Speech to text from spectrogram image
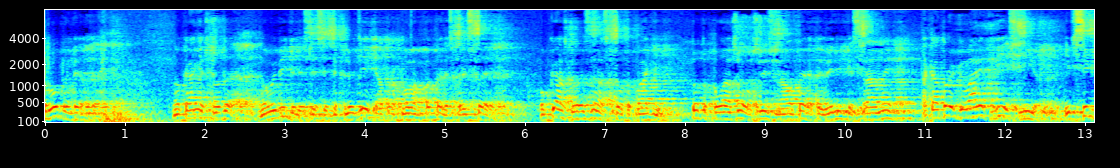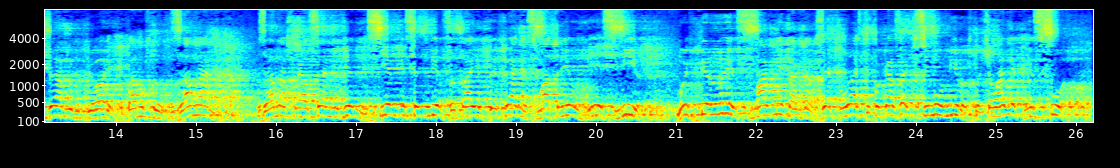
Трудно ли это? Ну, конечно, да. Но вы видели здесь этих людей, которых мы вам пытались представить. Каждого из нас кто-то погиб, кто-то положил жизнь на алтарь этой великой страны, о которой говорит весь мир и всегда будет говорить, потому что за нами, за нашими отцами и дедами 70 лет, затаив дыхание, смотрел весь мир. Мы впервые смогли тогда взять власть и показать всему миру, что человек не скот,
